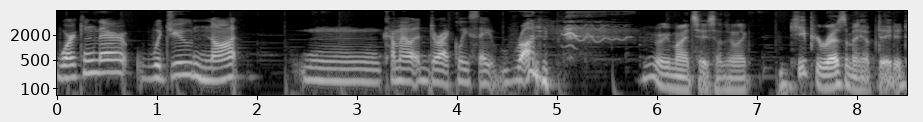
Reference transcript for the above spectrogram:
working there, would you not mm, come out and directly say, run? We might say something like, keep your resume updated.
